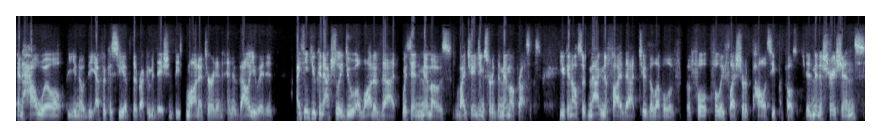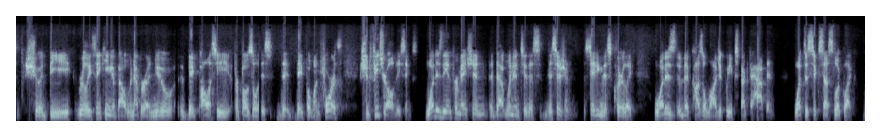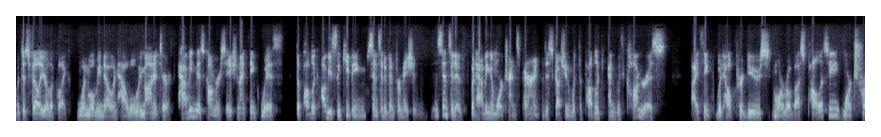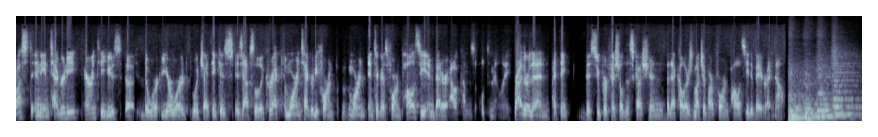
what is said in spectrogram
And how will, you know, the efficacy of the recommendation be monitored and, and evaluated? I think you can actually do a lot of that within memos by changing sort of the memo process. You can also magnify that to the level of, of full, fully fleshed sort of policy proposals. Administrations should be really thinking about whenever a new big policy proposal is that they put one forth should feature all of these things. What is the information that went into this decision? Stating this clearly. What is the causal logic we expect to happen? What does success look like? What does failure look like? When will we know and how will we monitor? Having this conversation, I think, with the public, obviously keeping sensitive information sensitive, but having a more transparent discussion with the public and with Congress, I think would help produce more robust policy, more trust in the integrity. Aaron, to use uh, the word, your word, which I think is is absolutely correct. The more integrity foreign, more integrates foreign policy and better outcomes ultimately, rather than I think the superficial discussion that colors much of our foreign policy debate right now.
